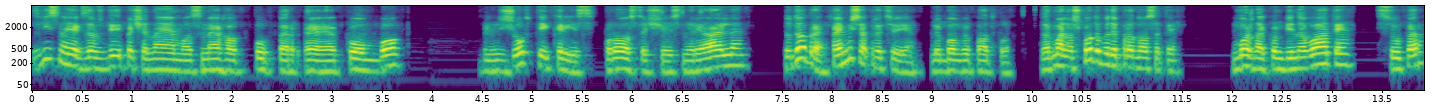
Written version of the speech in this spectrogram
Звісно, як завжди, починаємо з мега пупер е, комбо. Блін, жовтий кріс, просто щось нереальне. Ну добре, хай Миша працює в будь-якому випадку. Нормально шкоду буде проносити. Можна комбінувати. Супер.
